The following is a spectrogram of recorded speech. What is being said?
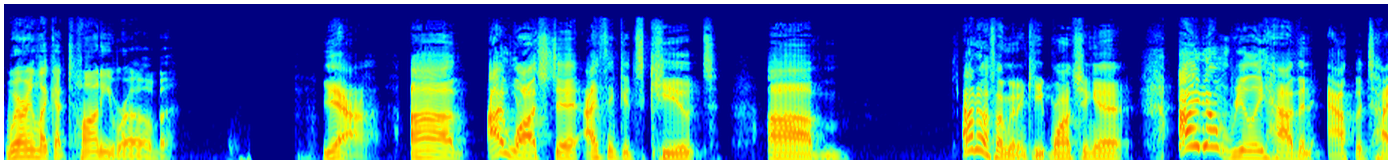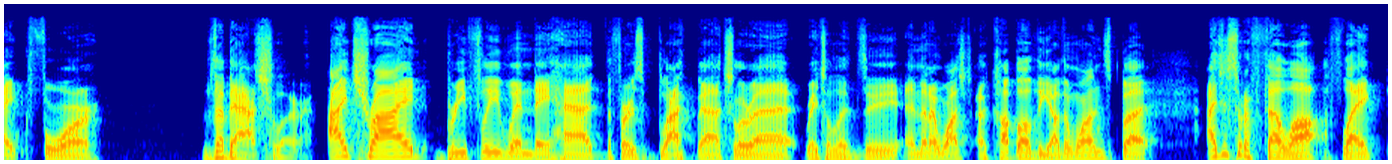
Wearing like a tawny robe. Yeah. Um, I watched it. I think it's cute. Um, I don't know if I'm going to keep watching it. I don't really have an appetite for The Bachelor. I tried briefly when they had the first Black Bachelorette, Rachel Lindsay, and then I watched a couple of the other ones, but I just sort of fell off. Like,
